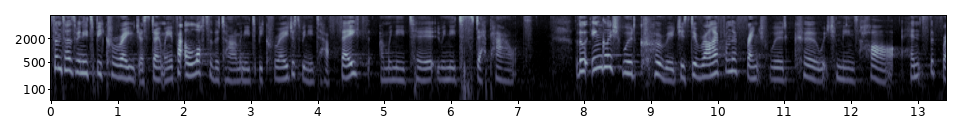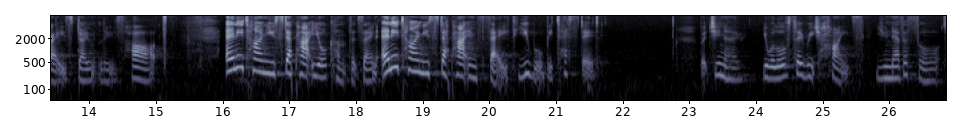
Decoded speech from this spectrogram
Sometimes we need to be courageous, don't we? In fact, a lot of the time we need to be courageous, we need to have faith, and we need to, we need to step out. The English word courage is derived from the French word cœur, which means heart, hence the phrase, don't lose heart. Anytime you step out of your comfort zone, anytime you step out in faith, you will be tested. But you know, you will also reach heights you never thought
